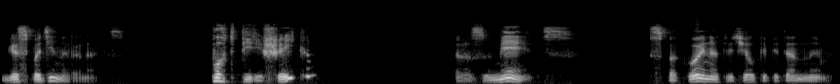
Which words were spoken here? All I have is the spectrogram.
господин Аронакс. Под перешейком? Разумеется. спокойно отвечал капитан Немо.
